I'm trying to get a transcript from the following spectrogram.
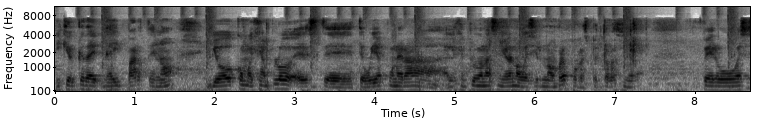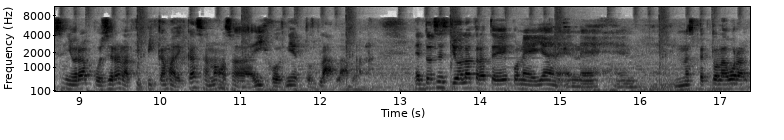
Y creo que de, de ahí parte, ¿no? Yo como ejemplo, este, te voy a poner a- el ejemplo de una señora, no voy a decir nombre por respeto a la señora. Pero esa señora pues era la típica ama de casa, ¿no? O sea, hijos, nietos, bla, bla, bla. bla. Entonces yo la traté con ella en, en, en- en un aspecto laboral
